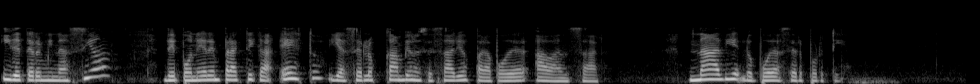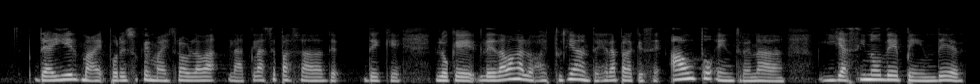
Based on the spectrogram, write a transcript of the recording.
y determinación de poner en práctica esto y hacer los cambios necesarios para poder avanzar? Nadie lo puede hacer por ti. De ahí, el por eso que el maestro hablaba la clase pasada de, de que lo que le daban a los estudiantes era para que se autoentrenaran y así no depender,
